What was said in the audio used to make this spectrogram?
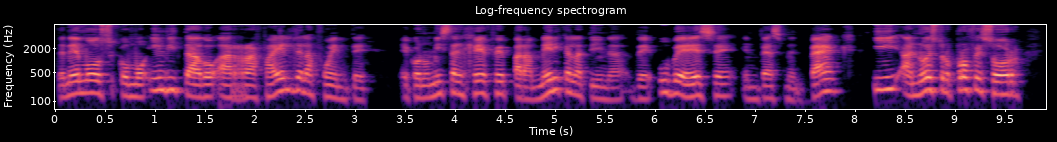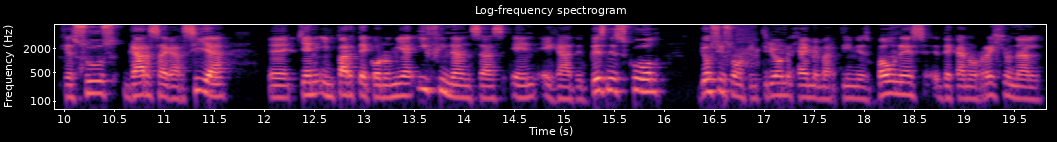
tenemos como invitado a Rafael de la Fuente, economista en jefe para América Latina de VS Investment Bank, y a nuestro profesor Jesús Garza García, eh, quien imparte economía y finanzas en EGADE Business School. Yo soy su anfitrión, Jaime Martínez Bones, decano regional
